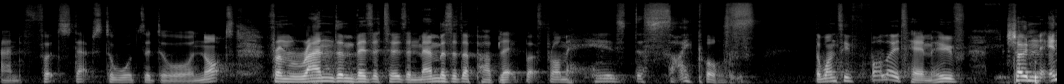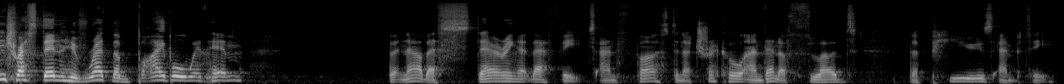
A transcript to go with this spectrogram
and footsteps towards the door, not from random visitors and members of the public, but from his disciples, the ones who followed him, who've shown an interest in, who've read the Bible with him. But now they're staring at their feet, and first in a trickle and then a flood, the pews empty,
